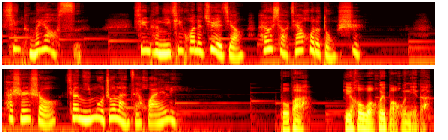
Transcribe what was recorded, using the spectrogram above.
心疼的要死，心疼倪清欢的倔强，还有小家伙的懂事。他伸手将倪木舟揽在怀里，不怕，以后我会保护你的。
